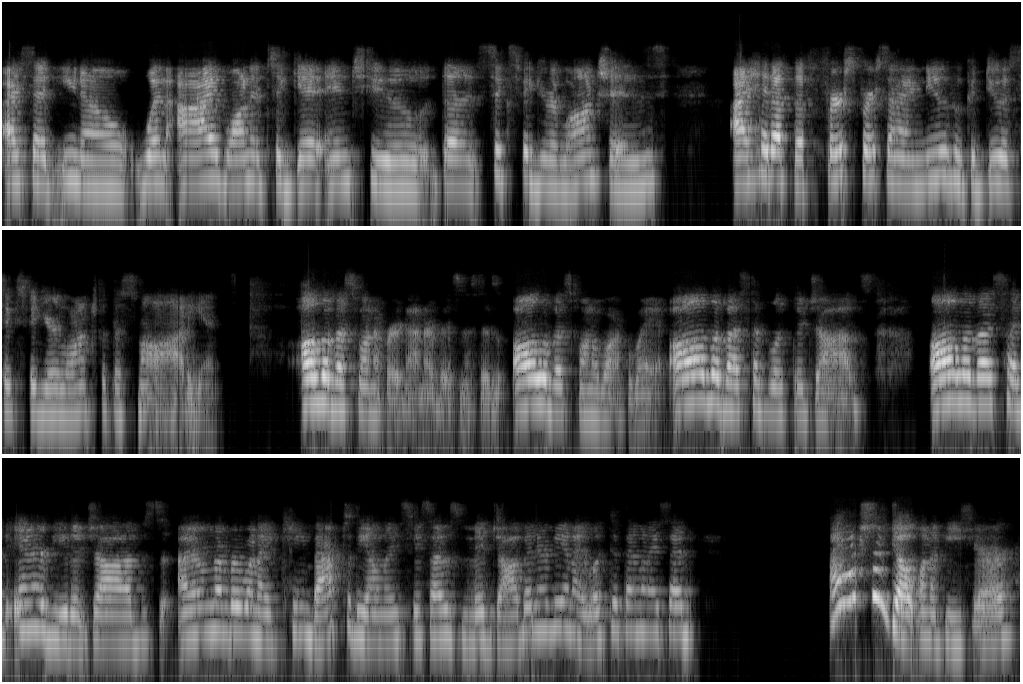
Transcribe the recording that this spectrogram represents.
I said, you know, when I wanted to get into the six figure launches, I hit up the first person I knew who could do a six figure launch with a small audience. All of us want to burn down our businesses. All of us want to walk away. All of us have looked at jobs. All of us have interviewed at jobs. I remember when I came back to the online space, I was mid job interview and I looked at them and I said, I actually don't want to be here.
